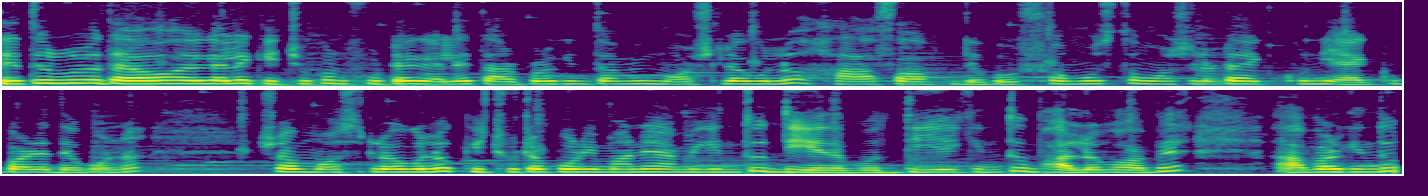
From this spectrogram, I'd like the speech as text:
তেঁতুলগুলো দেওয়া হয়ে গেলে কিছুক্ষণ ফুটে গেলে তারপর কিন্তু আমি মশলাগুলো হাফ হাফ দেবো। সমস্ত মশলাটা এক্ষুনি একবারে দেবো না। সব মশলাগুলো কিছুটা পরিমাণে আমি কিন্তু দিয়ে দেবো। দিয়ে কিন্তু ভালোভাবে আবার কিন্তু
